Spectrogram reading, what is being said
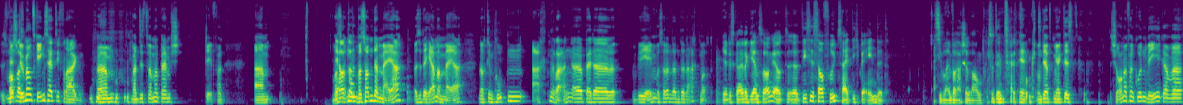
Wir stellen wir uns gegenseitig Fragen. ähm, warte, jetzt waren wir beim Stefan. Ähm, was, hat dann- was hat denn der Meier, also der Hermann Meier, nach dem guten achten Rang äh, bei der WM, was hat er dann danach gemacht? ja, das kann ich dir gern sagen. Er hat äh, die Saison frühzeitig beendet. Sie war einfach auch schon lang zu dem Zeitpunkt. Und er hat gemerkt, er ist schon auf einem guten Weg, aber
